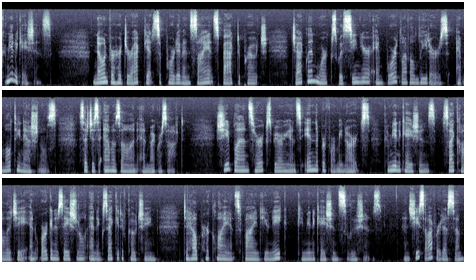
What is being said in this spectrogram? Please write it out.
communications. Known for her direct yet supportive and science backed approach, Jacqueline works with senior and board level leaders at multinationals such as Amazon and Microsoft. She blends her experience in the performing arts, communications, psychology, and organizational and executive coaching to help her clients find unique communication solutions. And she's offered us some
